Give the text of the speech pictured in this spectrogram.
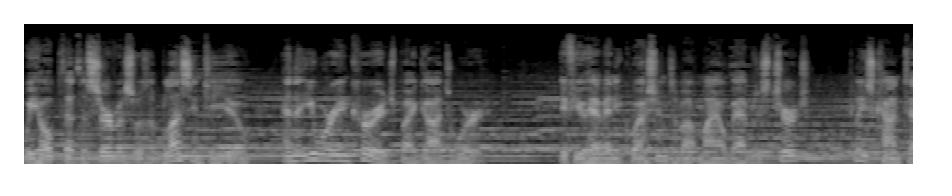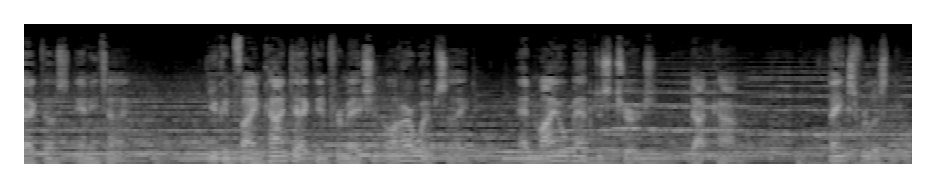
We hope that the service was a blessing to you and that you were encouraged by God's Word. If you have any questions about Mio Baptist Church, please contact us anytime. You can find contact information on our website at myobaptistchurch.com. Thanks for listening.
